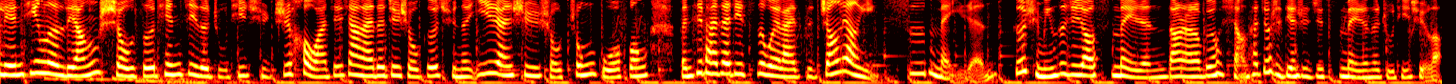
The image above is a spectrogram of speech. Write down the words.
连听了两首《择天记》的主题曲之后啊，接下来的这首歌曲呢，依然是一首中国风。本期排在第四位，来自张靓颖《思美人》，歌曲名字就叫《思美人》。当然了，不用想，它就是电视剧《思美人》的主题曲了。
